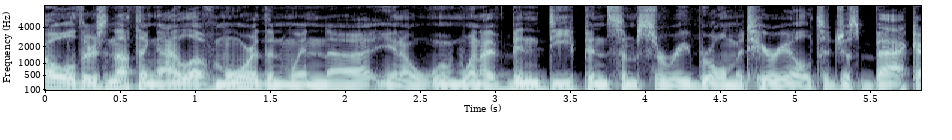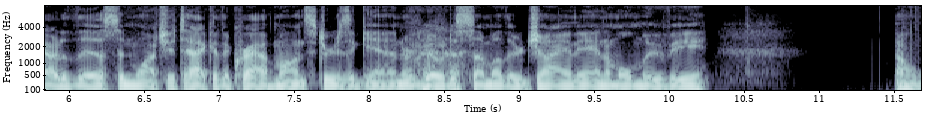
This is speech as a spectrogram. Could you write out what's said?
Oh well, there's nothing I love more than when uh, you know when, when I've been deep in some cerebral material to just back out of this and watch Attack of the Crab Monsters again, or go to some other giant animal movie. Oh,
